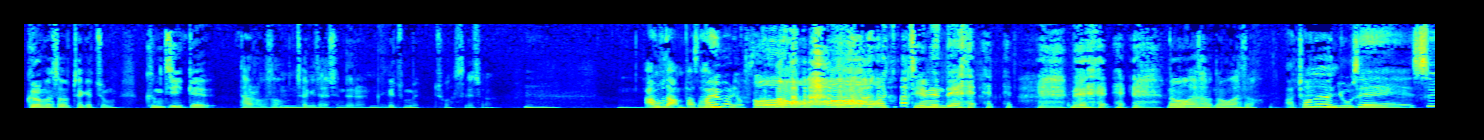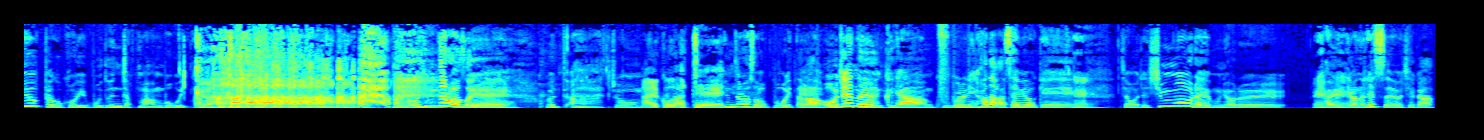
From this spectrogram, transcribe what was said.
그러면서 되게 좀 긍지 있게 다뤄서 음. 자기 자신들을 그게 좀 좋았어요 저는. 음. 아무도 안 봐서 할 말이 없어. 어, 어, 어, 재밌는데. 네. 넘어가서, 넘어가서. 아, 저는 요새 수유 빼고 거의 모든 작품 안 보고 있다. 아, 너무 힘들어서 네. 이게. 아, 좀 알 것 같아. 힘들어서 못 보고 있다가 네. 어제는 그냥 구글링 하다가 새벽에 네. 제가 어제 신물의 무녀를 네, 발견을 했어요. 제가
